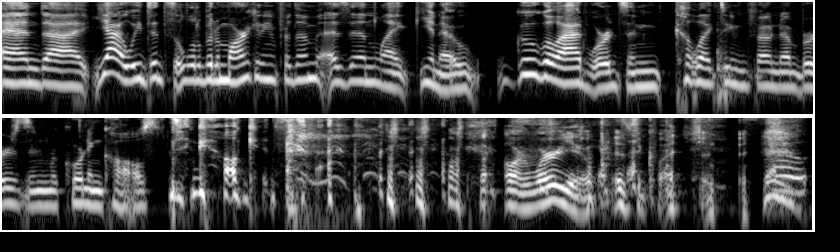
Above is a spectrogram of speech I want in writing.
And uh, yeah, we did a little bit of marketing for them, as in like you know Google AdWords and collecting phone numbers and recording calls, all good stuff. Or were you? Is the question. So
